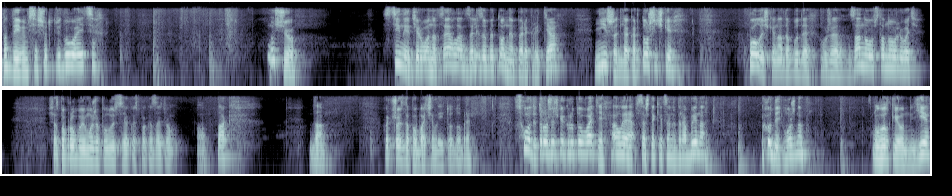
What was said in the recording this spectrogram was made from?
Подивимося, що тут відбувається. Ну що, стіни червона цегла, залізобетонне перекриття, ніша для картошечки. Полочки треба буде вже заново встановлювати. Зараз спробую, може вийде якось показати вам. Отак. Да. Хоч щось да побачили, і то добре. Сходи трошечки крутуваті, але все ж таки це не драбина. Ходить можна. Уголки он є.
